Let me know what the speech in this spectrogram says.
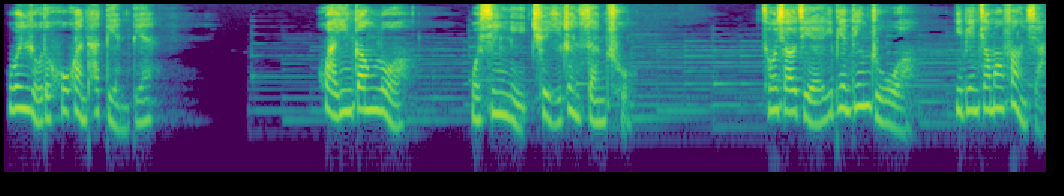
温柔的呼唤他点点。话音刚落，我心里却一阵酸楚。丛小姐一边叮嘱我，一边将猫放下，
